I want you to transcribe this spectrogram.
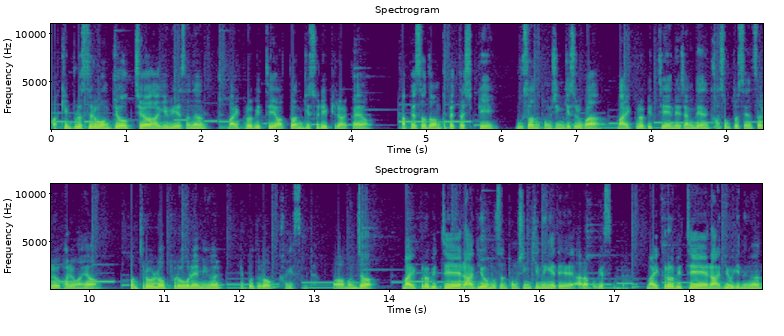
마킨 플러스를 원격 제어하기 위해서는 마이크로비트에 어떤 기술이 필요할까요? 앞에서도 언급했다시피 무선 통신 기술과 마이크로비트에 내장된 가속도 센서를 활용하여 컨트롤러 프로그래밍을 해보도록 하겠습니다. 어, 먼저 마이크로비트의 라디오 무선 통신 기능에 대해 알아보겠습니다. 마이크로비트의 라디오 기능은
